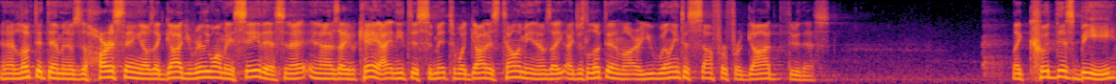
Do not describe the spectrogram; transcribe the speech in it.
And I looked at them, and it was the hardest thing. I was like, God, you really want me to say this? And I, and I was like, okay, I need to submit to what God is telling me. And I was like, I just looked at him, are you willing to suffer for God through this? Like, could this be,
